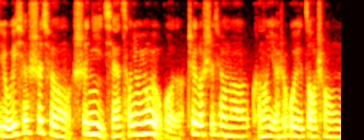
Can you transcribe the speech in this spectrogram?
有一些事情是你以前曾经拥有过的，这个事情呢，可能也是会造成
